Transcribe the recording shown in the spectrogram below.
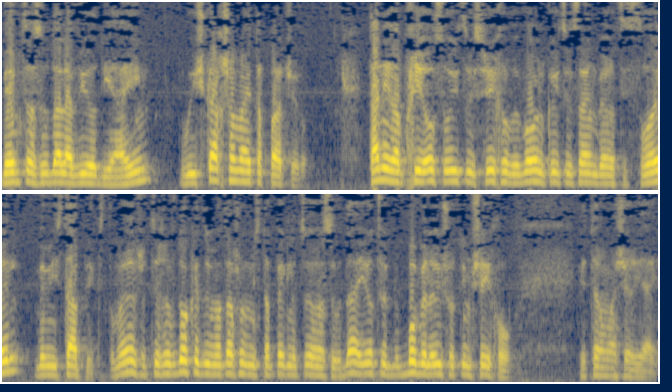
באמצע הסעודה להביא עוד יין, והוא ישכח שם את הפת שלו. תני רבחי אוסו איסריס שיחו ובואל קויסריס עין בארץ ישראל במסתפק. זאת אומרת שהוא צריך לבדוק את זה במצב שהוא מסתפק לצורך הסעודה, היות ובבובל היו שותים שיחו יותר מאשר יין.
